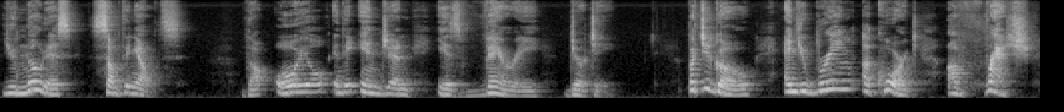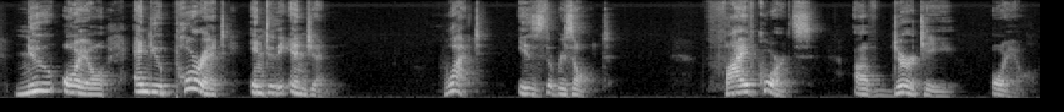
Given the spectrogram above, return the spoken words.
you notice something else. The oil in the engine is very dirty. But you go and you bring a quart of fresh new oil and you pour it into the engine. What is the result? five quarts of dirty oil.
